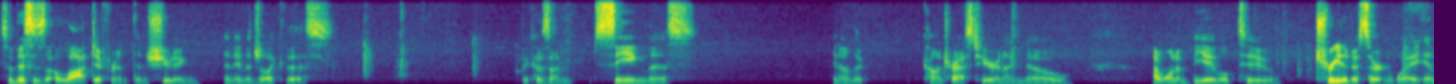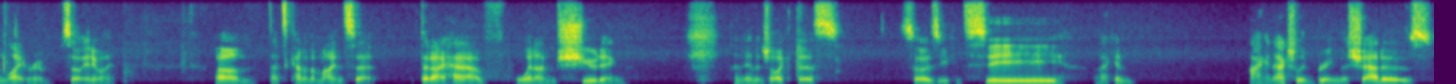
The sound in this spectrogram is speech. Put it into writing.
so this is a lot different than shooting an image like this because I'm seeing this, you know, the contrast here and I know I want to be able to treat it a certain way in Lightroom. So anyway, um, that's kind of the mindset that I have when I'm shooting an image like this. So as you can see, I can I can actually bring the shadows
